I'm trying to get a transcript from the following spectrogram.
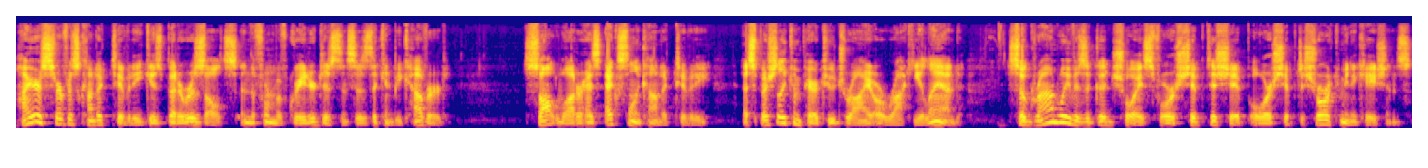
higher surface conductivity gives better results in the form of greater distances that can be covered. Salt water has excellent conductivity, especially compared to dry or rocky land, so ground wave is a good choice for ship to ship or ship to shore communications.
